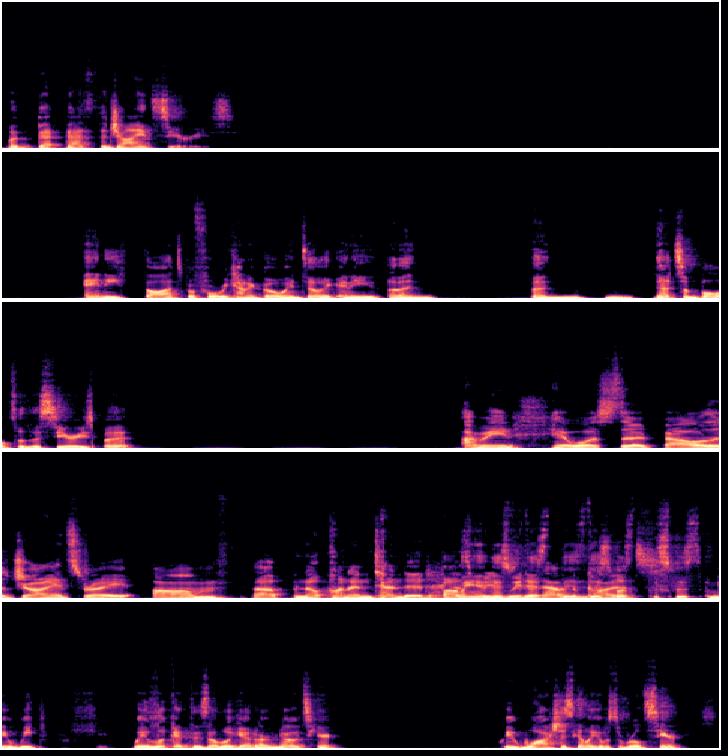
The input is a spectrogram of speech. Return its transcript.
But that that's the Giants series. Any thoughts before we kind of go into like any other the nuts and bolts of the series? But I mean, it was the Battle of the Giants, right? Um, uh, no pun intended. I mean, we, this, we did this, have this, this was this was. I mean, we we look at this. I look at our notes here. We watched this game like it was a World Series.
